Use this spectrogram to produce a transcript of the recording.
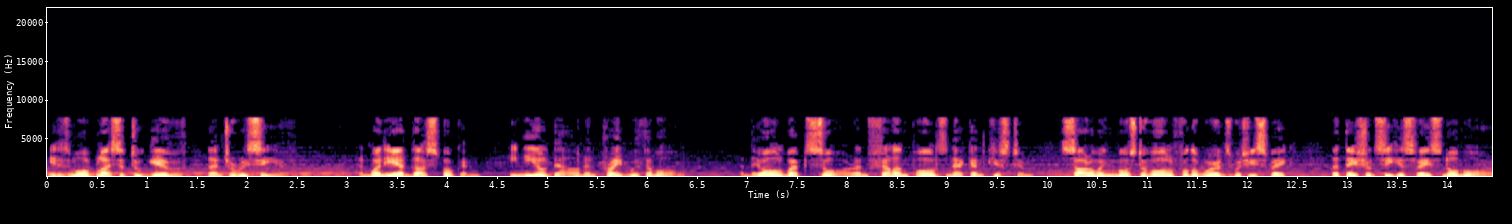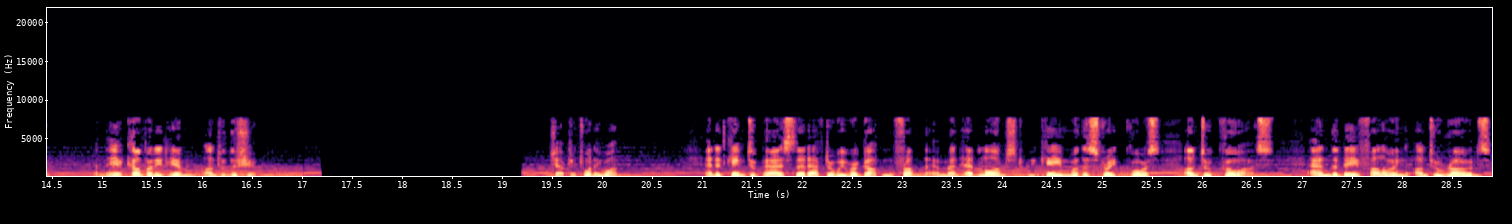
It is more blessed to give than to receive. And when he had thus spoken, he kneeled down and prayed with them all. And they all wept sore, and fell on Paul's neck, and kissed him, sorrowing most of all for the words which he spake, that they should see his face no more. And they accompanied him unto the ship. Chapter 21 And it came to pass that after we were gotten from them, and had launched, we came with a straight course unto Coos, and the day following unto Rhodes,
